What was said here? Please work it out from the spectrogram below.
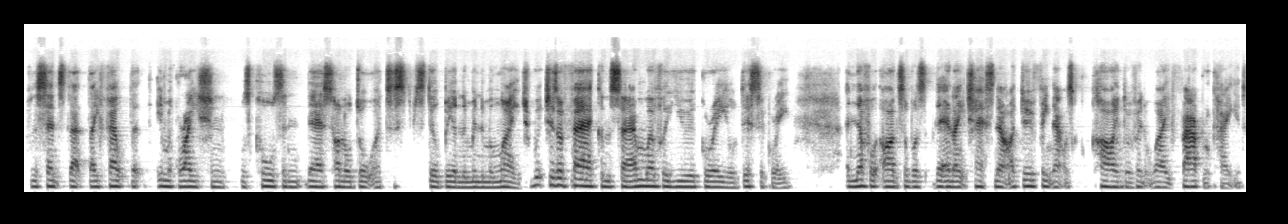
for the sense that they felt that immigration was causing their son or daughter to still be on the minimum wage, which is a fair concern, whether you agree or disagree. Another answer was the NHS. Now, I do think that was kind of, in a way, fabricated.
